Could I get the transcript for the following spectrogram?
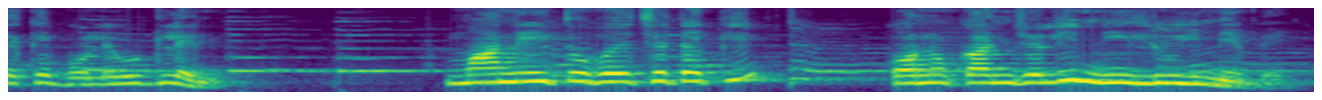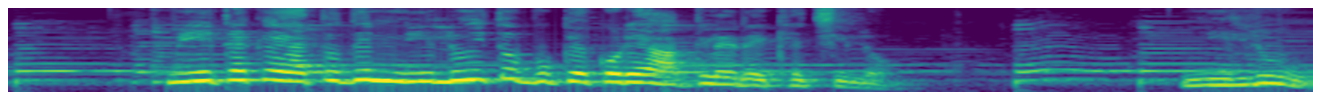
থেকে বলে উঠলেন, মা নেই তো হয়েছেটা কি? কনকাঞ্জলি নীলুই নেবে। মেয়েটাকে এতদিন নীলুই তো বুকে করে আঁকলে রেখেছিল। নীলু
